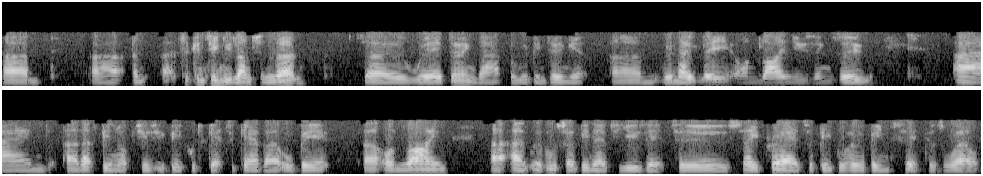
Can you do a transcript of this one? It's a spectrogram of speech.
um, uh, an, uh, to continue lunch and learn. So we're doing that, but we've been doing it um, remotely online using Zoom, and uh, that's been an opportunity for people to get together, albeit uh, online uh, and we've also been able to use it to say prayers for people who have been sick as well.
